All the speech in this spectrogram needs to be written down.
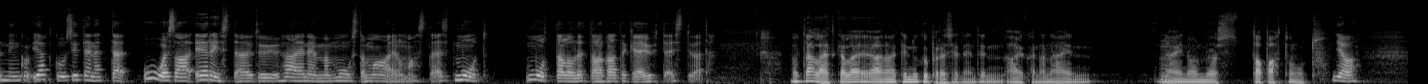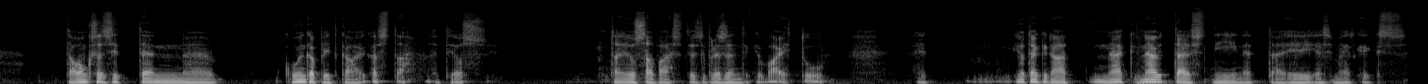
niin kuin jatkuu siten, että USA eristäytyy yhä enemmän muusta maailmasta ja sitten muut, muut taloudet alkaa tekemään yhteistyötä? No tällä hetkellä ja ainakin nykypresidentin aikana näin, mm. näin on myös tapahtunut. Joo. Että onko se sitten kuinka pitkäaikaista, että jos, tai jossain vaiheessa tietysti presidentinkin vaihtuu, jotenkin nä, näyttäisi niin, että ei esimerkiksi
